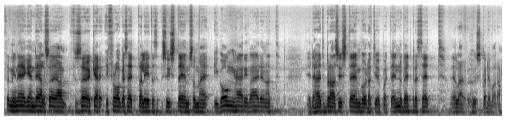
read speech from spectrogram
För min egen del så jag försöker ifrågasätta lite system som är igång här i världen. Att är det här ett bra system? Går det att göra på ett ännu bättre sätt? Eller hur ska det vara?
